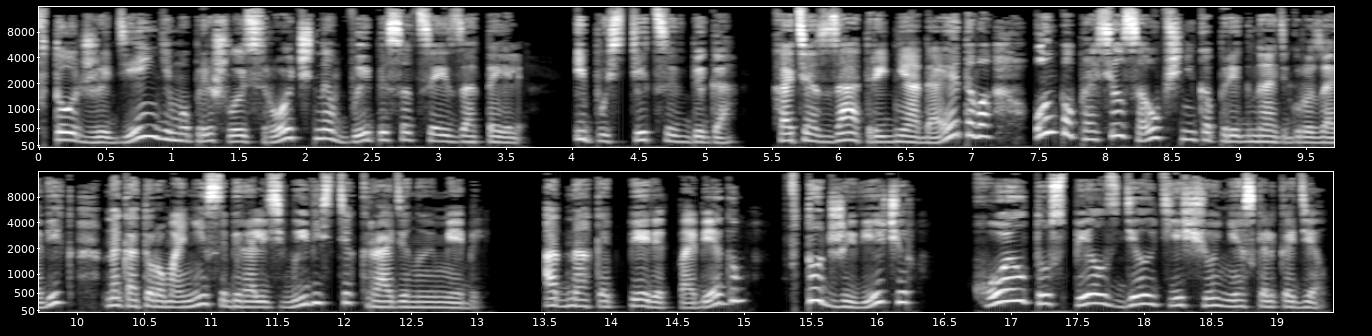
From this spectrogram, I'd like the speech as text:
В тот же день ему пришлось срочно выписаться из отеля и пуститься в бега, хотя за три дня до этого он попросил сообщника пригнать грузовик, на котором они собирались вывести краденую мебель. Однако перед побегом в тот же вечер Хойлд успел сделать еще несколько дел.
